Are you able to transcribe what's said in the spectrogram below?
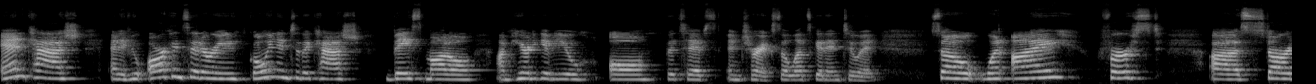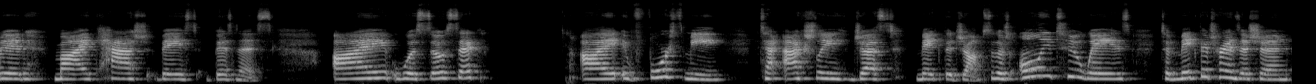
and cash. And if you are considering going into the cash based model. I'm here to give you all the tips and tricks. So let's get into it. So, when I first uh, started my cash based business, I was so sick. I it forced me to actually just make the jump. So there's only two ways to make the transition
